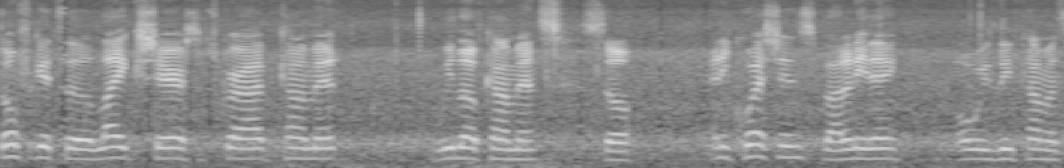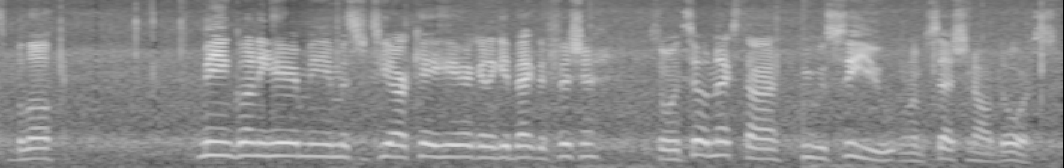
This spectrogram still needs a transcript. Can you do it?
don't forget to like, share, subscribe, comment. We love comments. So any questions about anything, always leave comments below. Me and Glenny here, me and Mr. TRK here, gonna get back to fishing. So until next time, we will see you on Obsession Outdoors.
